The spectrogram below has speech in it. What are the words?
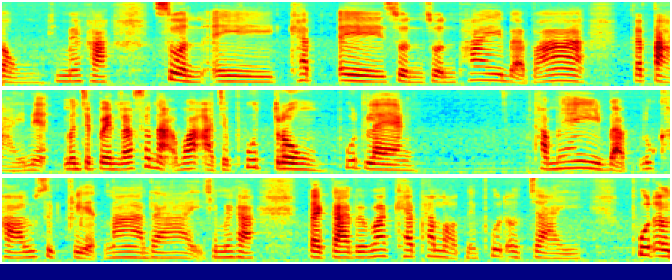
ตรงใช่ไหมคะส่วนเอแคทเอส่วนส่วนไพ่แบบว่ากระต่ายเนี่ยมันจะเป็นลักษณะว่าอาจจะพูดตรง พูดแรง ทำให้แบบลูกค้ารู้สึกเกลียดหน้าได้ใช่ไหมคะ แต่กลายเป็นว่าแคททาลอตเนี่ยพูดเอาใจ พูดเอา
